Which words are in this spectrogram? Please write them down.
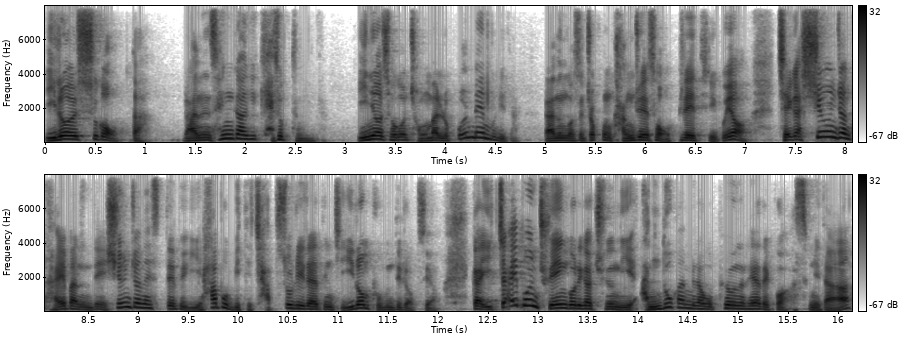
이럴 수가 없다라는 생각이 계속 듭니다. 이 녀석은 정말로 꿀매물이다. 라는 것을 조금 강조해서 어필해 드리고요. 제가 시운전 다 해봤는데 시운전 했을 때도 이 하부 밑에 잡소리라든지 이런 부분들이 없어요. 그러니까 이 짧은 주행거리가 주는 이 안도감이라고 표현을 해야 될 것 같습니다.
